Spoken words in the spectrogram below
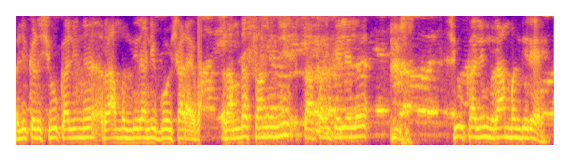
पलीकडे शिवकालीन राम मंदिर आणि गोशाळा आहे. रामदास स्वामींनी स्थापन केलेलं शिवकालीन राम मंदिर आहे.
